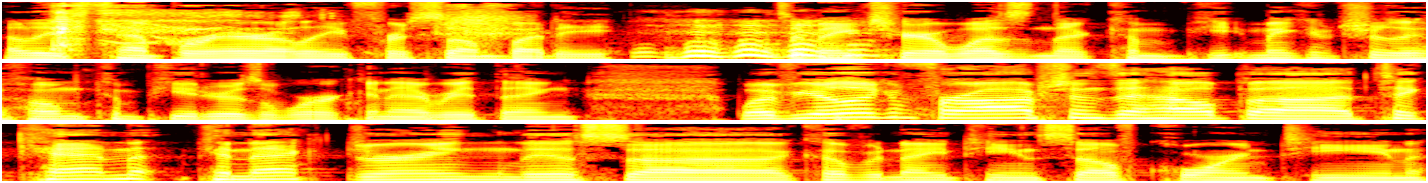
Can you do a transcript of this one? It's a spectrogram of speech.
at least temporarily for somebody to make sure it wasn't their compu- making sure the home computers work and everything. But if you're looking for options to help uh, to can- connect during this uh, COVID nineteen self quarantine,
